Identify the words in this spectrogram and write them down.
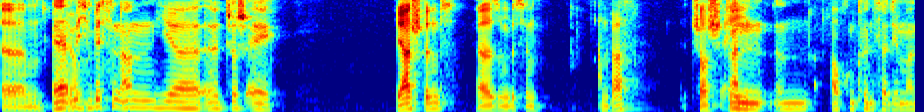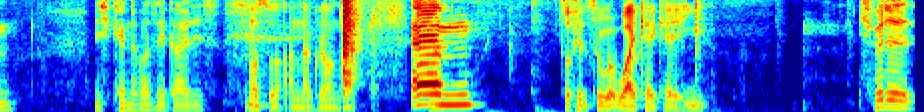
Ähm, Erinnert Ja. mich ein bisschen an hier äh, Josh A. ja, stimmt. Ja, so ein bisschen. An was? Josh A. An, an auch ein Künstler, den man nicht kennt, aber sehr geil ist. Auch so Underground. Ähm, So viel zu YKKI. ich würde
